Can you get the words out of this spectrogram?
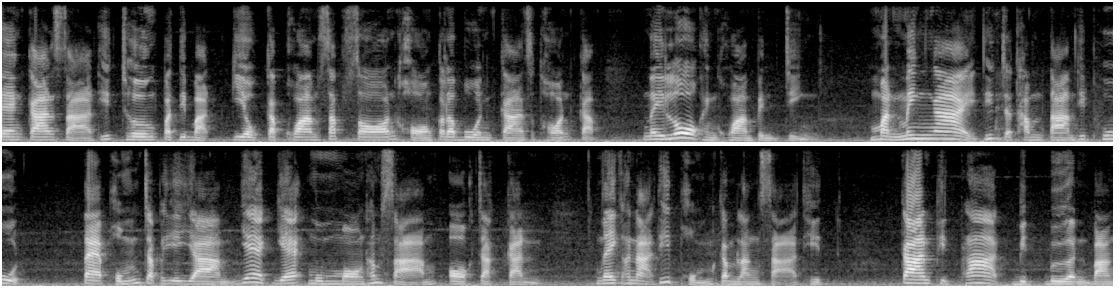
ดงการสาธิตเชิงปฏิบัติเกี่ยวกับความซับซ้อนของกระบวนการสะท้อนกลับในโลกแห่งความเป็นจริง มันไม่ง่ายที่จะทำตามที่พูด แต่ผมจะพยายามแยกแยะมุมมองทั้งสามออกจากกัน ในขณะที่ผมกำลังสาธิต การผิดพลาดบิดเบือนบาง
